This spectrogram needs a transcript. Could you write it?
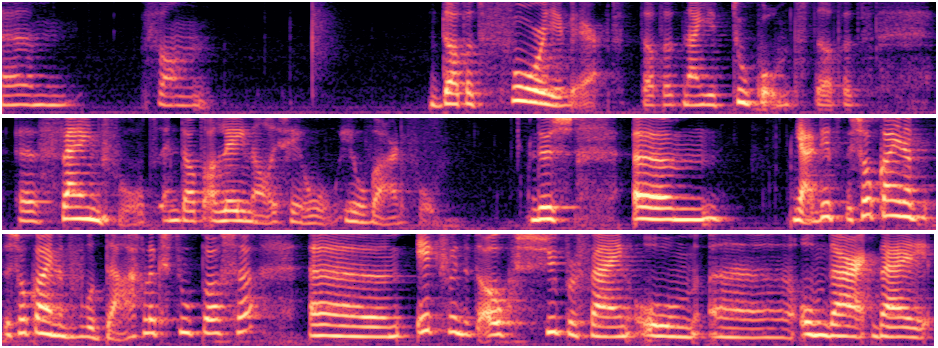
um, van dat het voor je werkt, dat het naar je toe komt, dat het uh, fijn voelt. En dat alleen al is heel, heel waardevol. Dus ehm, ja, dit, zo, kan je het, zo kan je het bijvoorbeeld dagelijks toepassen. Ehm, ik vind het ook super fijn om, uh, om daarbij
